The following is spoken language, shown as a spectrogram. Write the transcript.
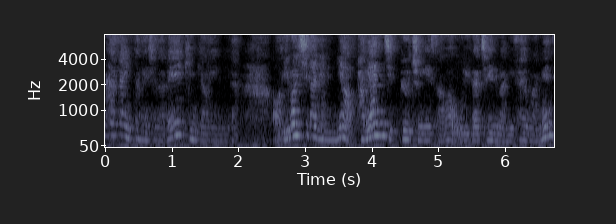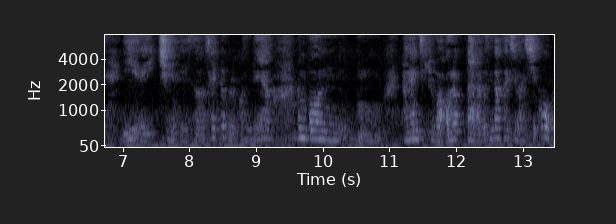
카사 인터내셔널의 김경희입니다. 어, 이번 시간에는요, 방향 지표 중에서 우리가 제일 많이 사용하는 EH에 대해서 살펴볼 건데요. 한번, 음, 방향 지표가 어렵다라고 생각하지 마시고,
